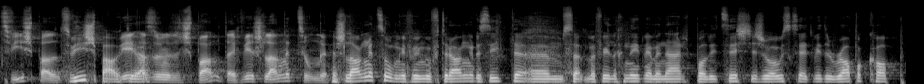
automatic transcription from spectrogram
Zwiespalt. Zwiespalt, Wie, ja. Also ein Spalt, eigentlich wie eine Schlangenzunge. Eine Schlangenzunge. Ich finde, auf der anderen Seite ähm, sollte man vielleicht nicht, wenn man ein Polizist ist, der aussieht wie der Robocop,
